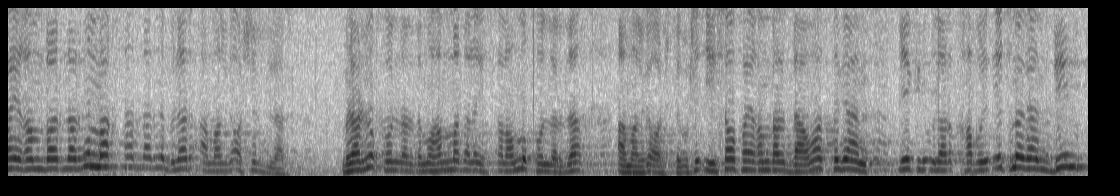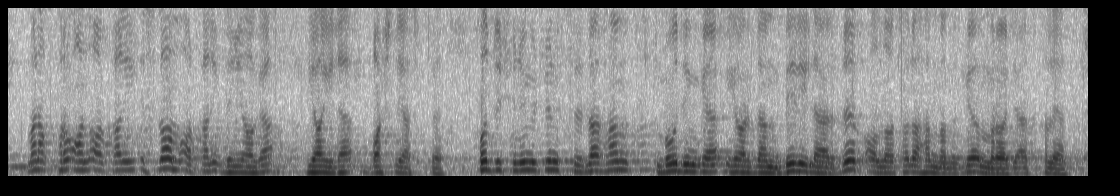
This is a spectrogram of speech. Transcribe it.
payg'ambarlarni maqsadlarini bular amalga oshirdilar. Bularni qo'llarida muhammad alayhissalomni qo'llarida amalga oshdi. O'sha iso payg'ambar da'vat qilgan lekin ular qabul etmagan din mana qur'on orqali islom orqali dunyoga yoyila boshlayapti xuddi shuning uchun sizlar ham bu dinga yordam beringlar deb alloh taolo hammamizga murojaat qilyapti.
